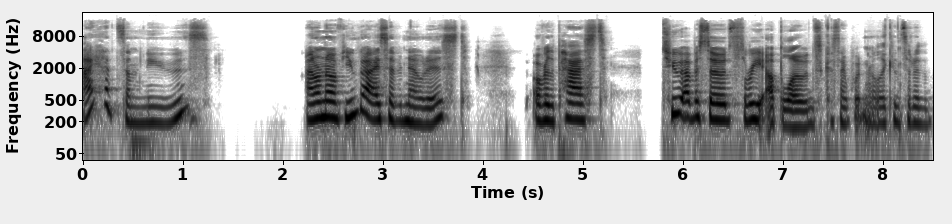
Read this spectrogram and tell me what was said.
I had some news. I don't know if you guys have noticed over the past two episodes, three uploads, because I wouldn't really consider the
